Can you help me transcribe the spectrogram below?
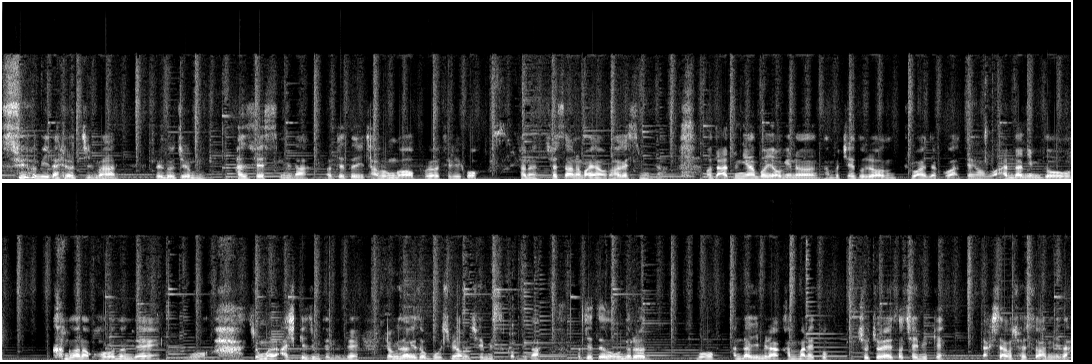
수염이 달렸지만 그래도 지금 한수 했습니다. 어쨌든 이 잡은 거 보여드리고 저는 철수하는 방향으로 하겠습니다. 어, 나중에 한번 여기는 한번 재도전 들어와야 될 것 같아요. 뭐 안다님도 큰 거 하나 걸었는데 뭐 아, 정말 아쉽게 좀 됐는데 영상에서 보시면 재밌을 겁니다. 어쨌든 오늘은 뭐 안다님이랑 간만에 또 출조해서 재밌게 낚시하고 철수합니다.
